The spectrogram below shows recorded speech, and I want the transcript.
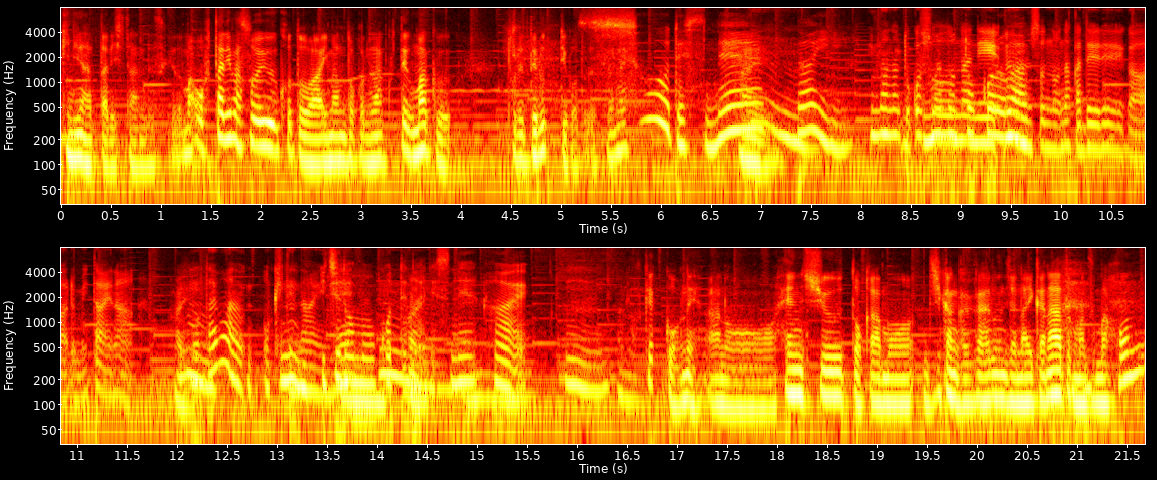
気になったりしたんですけど、まあ、お二人はそういうことは今のところなくてうまく取れてるっていうことですよね。そうですね。はい、ない。今のところそんなに、うん、そのなんかデレイがあるみたいな問題は起きてない、ね。うん、一度も起こってないですね。はい。うん、結構ねあの編集とかも時間かかるんじゃないかなと思うんです、まあ、本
